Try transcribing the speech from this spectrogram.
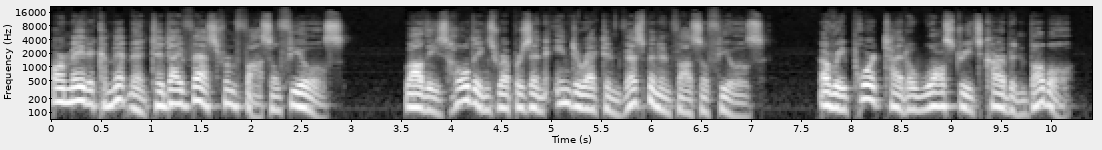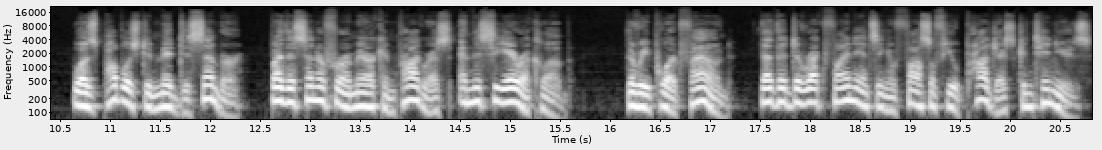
or made a commitment to divest from fossil fuels. While these holdings represent indirect investment in fossil fuels, a report titled Wall Street's Carbon Bubble was published in mid December by the Center for American Progress and the Sierra Club. The report found that the direct financing of fossil fuel projects continues,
